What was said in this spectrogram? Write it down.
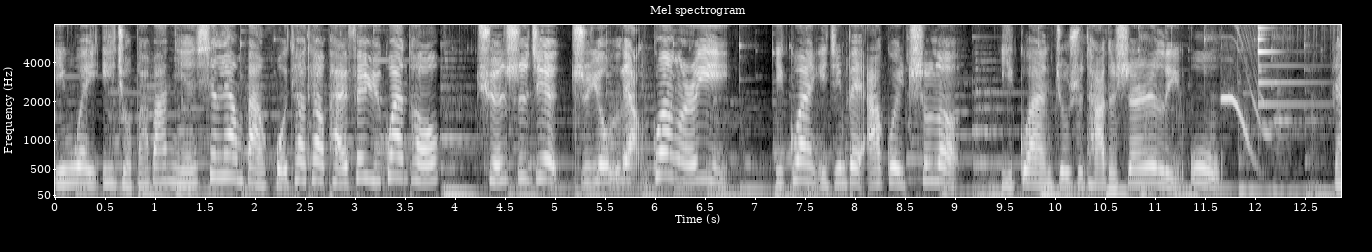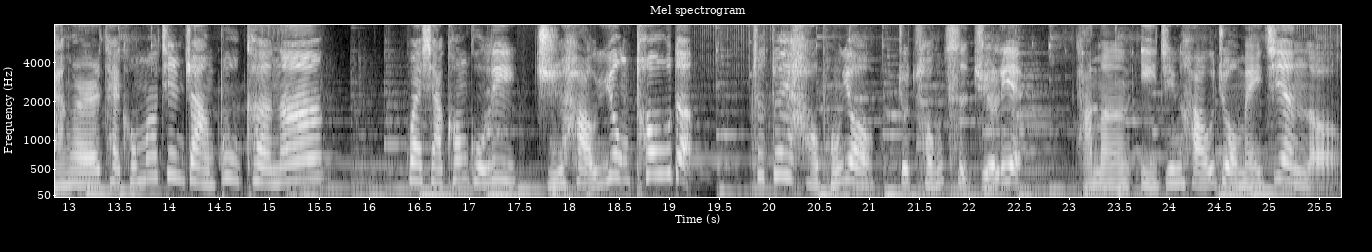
因为一九八八年限量版活跳跳牌飞鱼罐头，全世界只有两罐而已。一罐已经被阿贵吃了，一罐就是他的生日礼物。然而太空猫舰长不肯啊，怪侠空鼓励只好用偷的。这对好朋友就从此决裂，他们已经好久没见了。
